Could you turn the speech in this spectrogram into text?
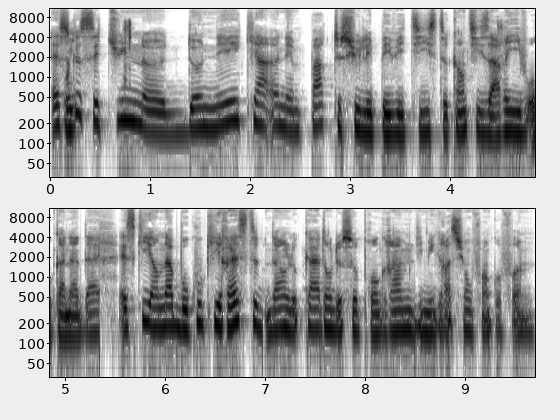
Est-ce que c'est une donnée qui a un impact sur les PVTistes quand ils arrivent au Canada? Est-ce qu'il y en a beaucoup qui restent dans le cadre de ce programme d'immigration francophone?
